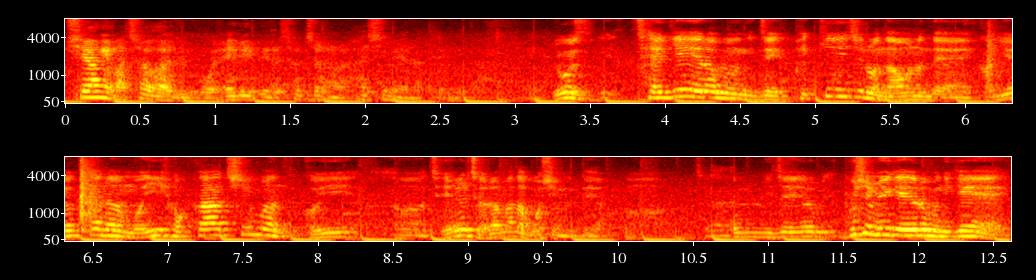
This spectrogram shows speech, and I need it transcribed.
취향에 맞춰가지고 LED를 설정을 하시면 됩니다. 네. 요거 세개 여러분 이제 패키지로 나오는데 가격대는 뭐 이 효과 치면 거의 어, 제일 저렴하다 보시면 돼요. 어, 제가 그럼 이제 여러분 보시면 이게 여러분 이게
